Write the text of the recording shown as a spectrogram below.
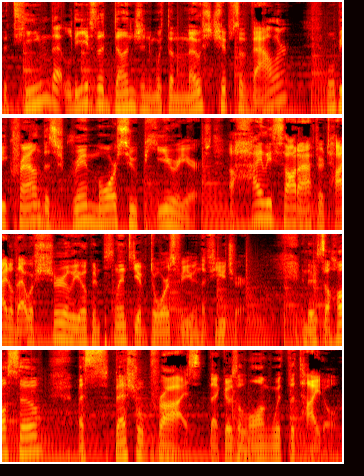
The team that leaves the dungeon with the most chips of valor will be crowned the Scrimmore Superiors, a highly sought after title that will surely open plenty of doors for you in the future. And there's also a special prize that goes along with the title.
